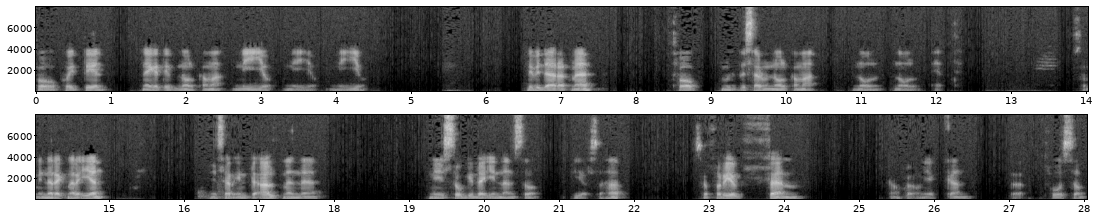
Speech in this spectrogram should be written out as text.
2 upphöjt till. Negativ 0,999. Dividerat med 2 multiplicerat med 0,001. Så mina räknare igen. Ni ser inte allt men eh, ni såg det innan så vi gör så här. Så får jag 5. Kanske om jag kan ta 2 så.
